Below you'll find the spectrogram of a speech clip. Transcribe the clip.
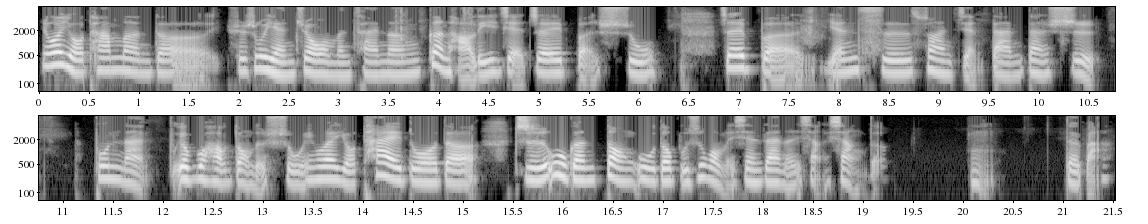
因为有他们的学术研究，我们才能更好理解这一本书。这本言辞算简单，但是不难又不好懂的书，因为有太多的植物跟动物都不是我们现在能想象的，嗯，对吧？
